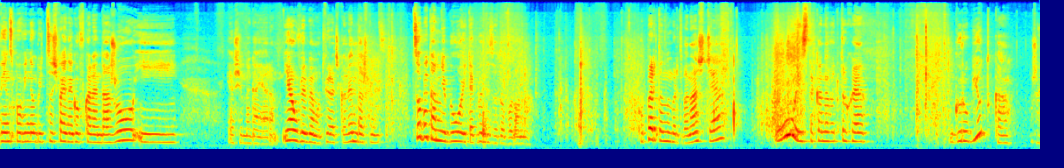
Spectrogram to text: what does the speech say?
więc powinno być coś fajnego w kalendarzu i ja się mega jaram. Ja uwielbiam otwierać kalendarz, więc co by tam nie było i tak będę zadowolona. Koperta numer 12. Uuu, jest taka nawet trochę grubiutka. Może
